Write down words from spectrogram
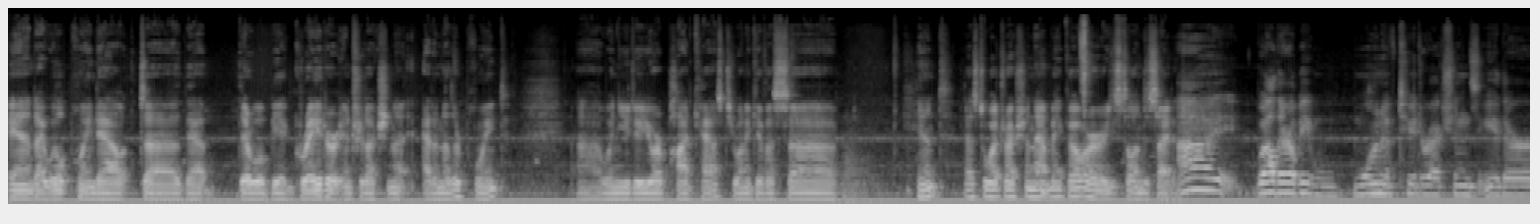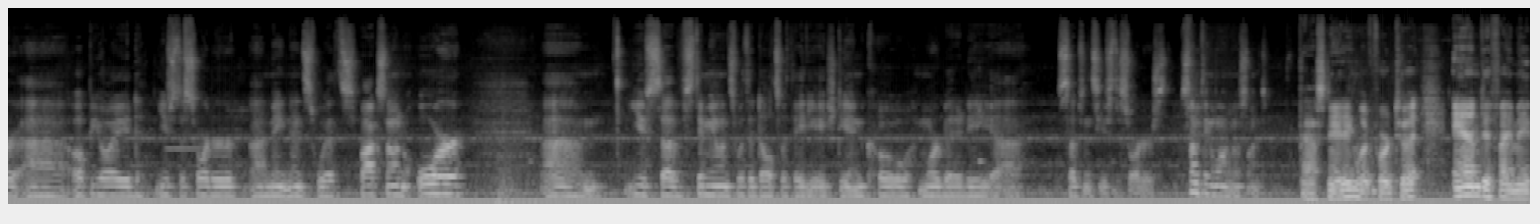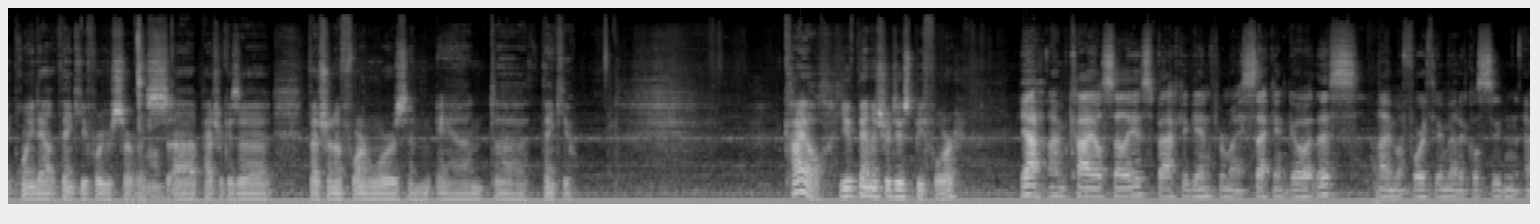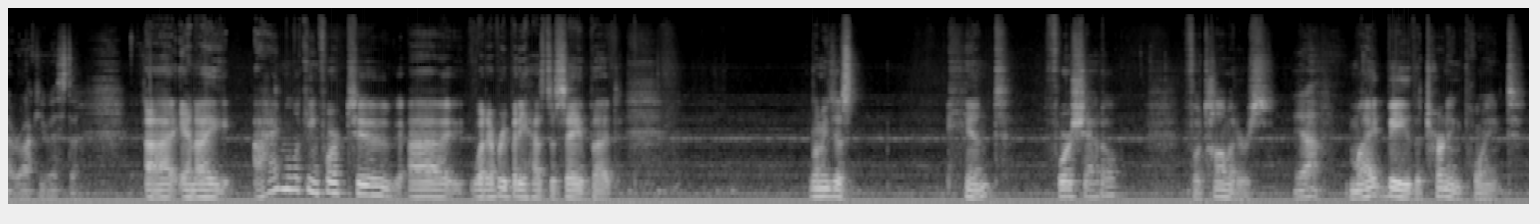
And I will point out uh, that there will be a greater introduction at another point. Uh, when you do your podcast, you want to give us a hint as to what direction that may go, or are you still undecided? Uh, well, there will be one of two directions either uh, opioid use disorder uh, maintenance with Suboxone or um, use of stimulants with adults with ADHD and comorbidity uh, substance use disorders. Something along those lines. Fascinating. Look forward to it. And if I may point out, thank you for your service. Uh, Patrick is a veteran of foreign wars, and and uh, thank you. Kyle, you've been introduced before. Yeah, I'm Kyle Celius, back again for my second go at this. I'm a fourth year medical student at Rocky Vista. Uh, and I I'm looking forward to uh, what everybody has to say, but let me just hint, foreshadow, photometers Yeah, might be the turning point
